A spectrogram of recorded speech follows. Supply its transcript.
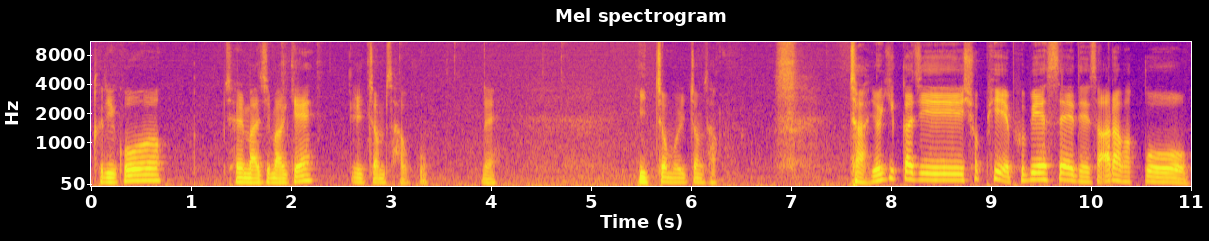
그리고 제일 마지막에 1.49. 네. 2.5, 1.49. 자, 여기까지 쇼피 FBS에 대해서 알아봤고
